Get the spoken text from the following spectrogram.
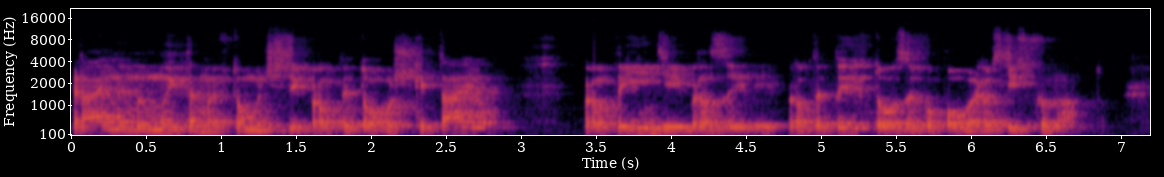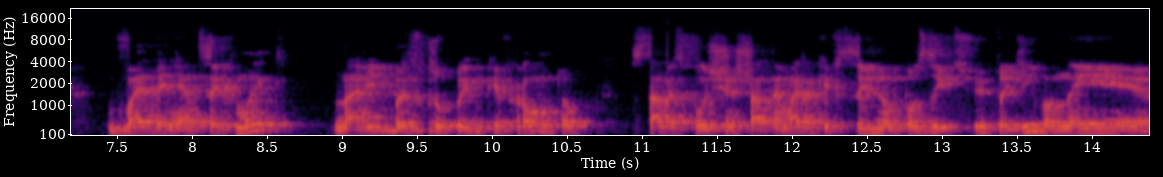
реальними митами, в тому числі проти того ж Китаю, проти Індії і Бразилії, проти тих, хто закуповує російську нафту. Введення цих мит навіть без зупинки фронту ставить Сполучені Штати Америки в сильну позицію. Тоді вони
